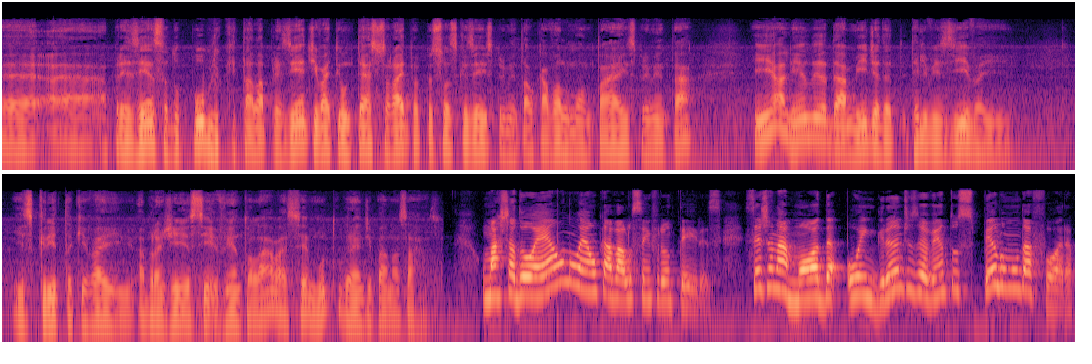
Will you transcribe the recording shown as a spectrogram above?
é, a, presença do público que está lá presente, vai ter um test ride para pessoas que quiserem experimentar o cavalo, montar e experimentar. E além da mídia da televisiva e, e escrita que vai abranger esse evento lá, vai ser muito grande para a nossa raça. O marchador é ou não é um cavalo sem fronteiras? Seja na moda ou em grandes eventos pelo mundo afora.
